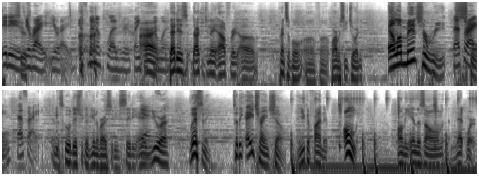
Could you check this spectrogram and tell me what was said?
It is. Seriously. You're right. You're right. It's been a pleasure. Thank you All right, so much. that is Dr. Janae Alfred, uh, principal of uh, Barbara C. Jordan Elementary That's School right. That's right. in the school district of University City, and Yes. you are listening to the A Train Show, and you can find it only on the In the Zone Network.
